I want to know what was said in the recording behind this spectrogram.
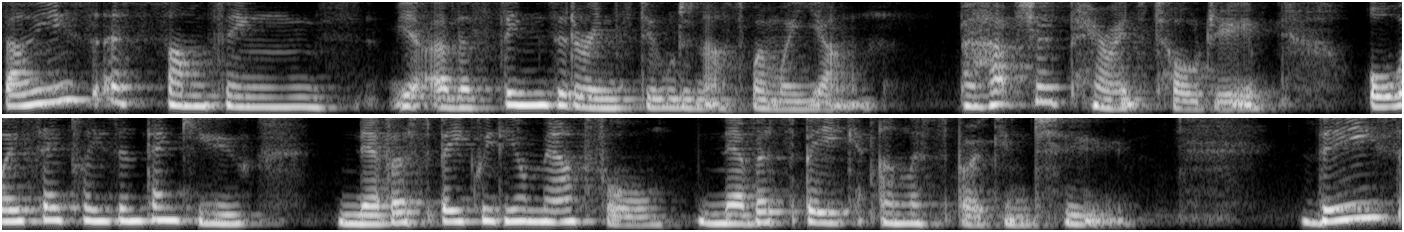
Values are some things, are the things that are instilled in us when we're young. Perhaps your parents told you, always say please and thank you, never speak with your mouth full, never speak unless spoken to. These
